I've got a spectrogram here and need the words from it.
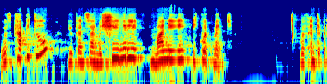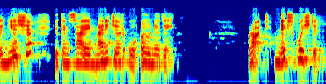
With capital, you can say machinery, money, equipment. With entrepreneurship, you can say manager or owner there. Right, next question.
